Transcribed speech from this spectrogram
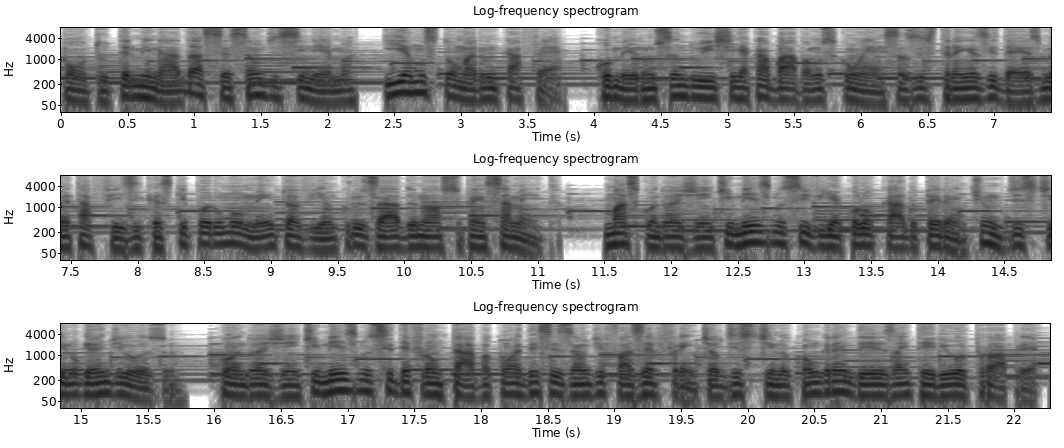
Ponto terminada a sessão de cinema, íamos tomar um café, comer um sanduíche e acabávamos com essas estranhas ideias metafísicas que por um momento haviam cruzado nosso pensamento. Mas quando a gente mesmo se via colocado perante um destino grandioso, quando a gente mesmo se defrontava com a decisão de fazer frente ao destino com grandeza interior própria,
